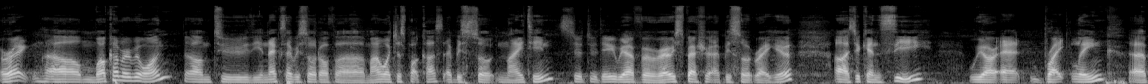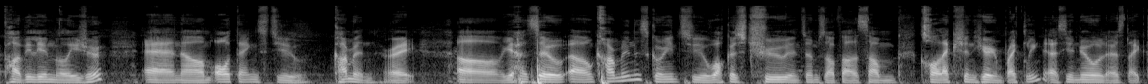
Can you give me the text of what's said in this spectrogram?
All right, um, welcome everyone um, to the next episode of uh, My Watches podcast, episode 19. So today we have a very special episode right here. Uh, as you can see, we are at Breitling uh, Pavilion, Malaysia, and um, all thanks to Carmen, right? Uh, yeah, so um, Carmen is going to walk us through in terms of uh, some collection here in Breitling. As you know, there's like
